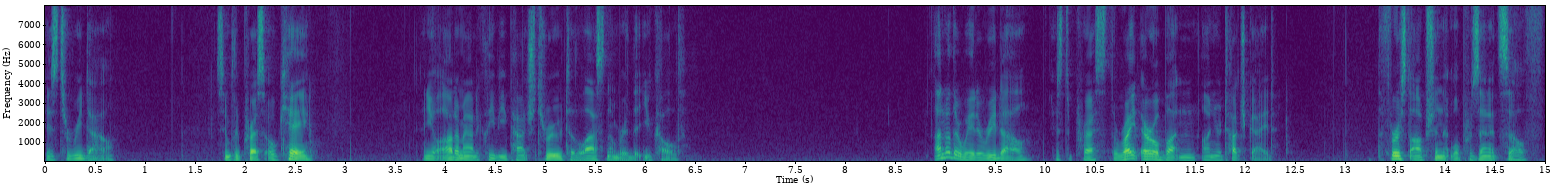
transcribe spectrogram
is to redial. Simply press OK, and you'll automatically be patched through to the last number that you called. Another way to redial is to press the right arrow button on your touch guide. The first option that will present itself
